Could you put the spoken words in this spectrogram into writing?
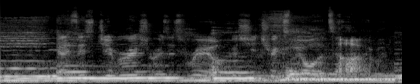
Is this gibberish or is this real? Because she tricks me all the time.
